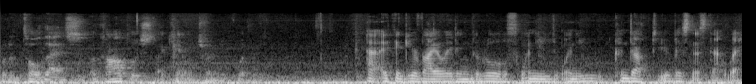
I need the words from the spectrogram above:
But until that's accomplished, I can't return the equipment. I, I think you're violating the rules when you, when you conduct your business that way,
